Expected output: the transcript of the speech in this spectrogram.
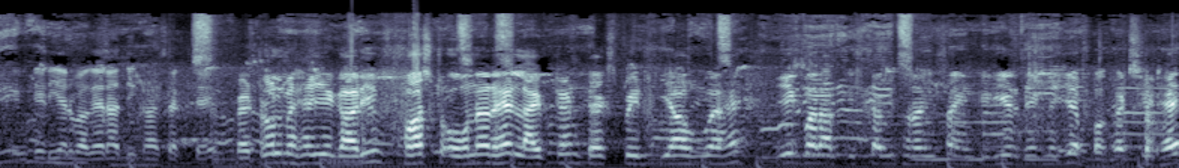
इंटीरियर वगैरह दिखा सकते हैं। पेट्रोल में है ये गाड़ी। फ़र्स्ट ओनर है लाइफ टाइम टैक्स पेड किया हुआ है। एक बार आप इसका भी थोड़ा सा इंटीरियर देख लीजिए बकेट सीट है।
